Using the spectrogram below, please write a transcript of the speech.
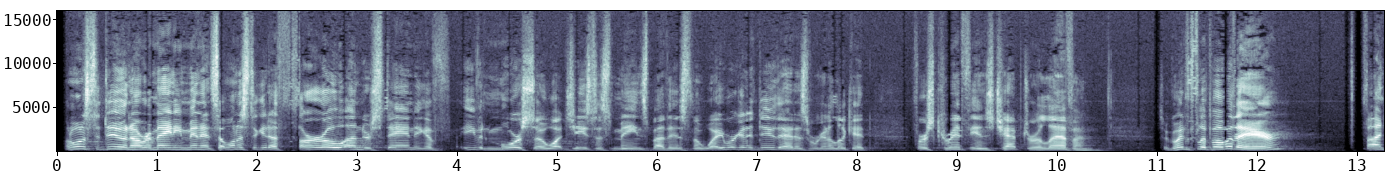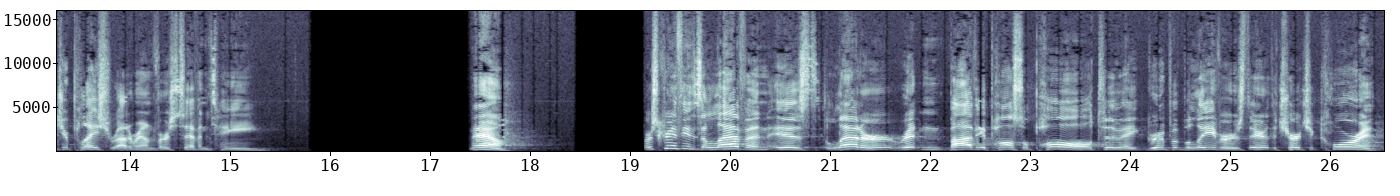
what I want us to do in our remaining minutes, I want us to get a thorough understanding of even more so what Jesus means by this. And the way we're going to do that is we're going to look at 1 Corinthians chapter 11. So go ahead and flip over there. Find your place right around verse 17. Now, 1 Corinthians 11 is a letter written by the Apostle Paul to a group of believers there at the church at Corinth.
